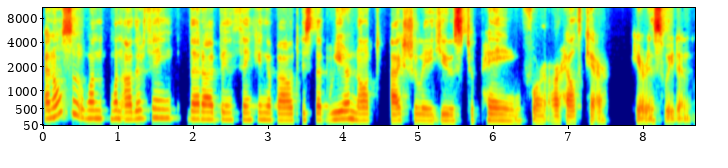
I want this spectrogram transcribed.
And also one one other thing that I've been thinking about is that we are not actually used to paying for our healthcare here in Sweden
